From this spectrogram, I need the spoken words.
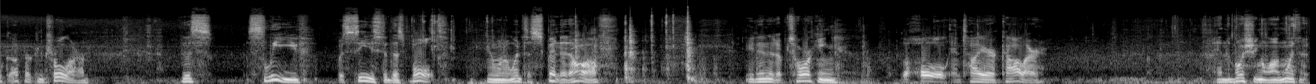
a new upper control arm. This sleeve was seized to this bolt, and when I went to spin it off, it ended up torquing the whole entire collar and the bushing along with it.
